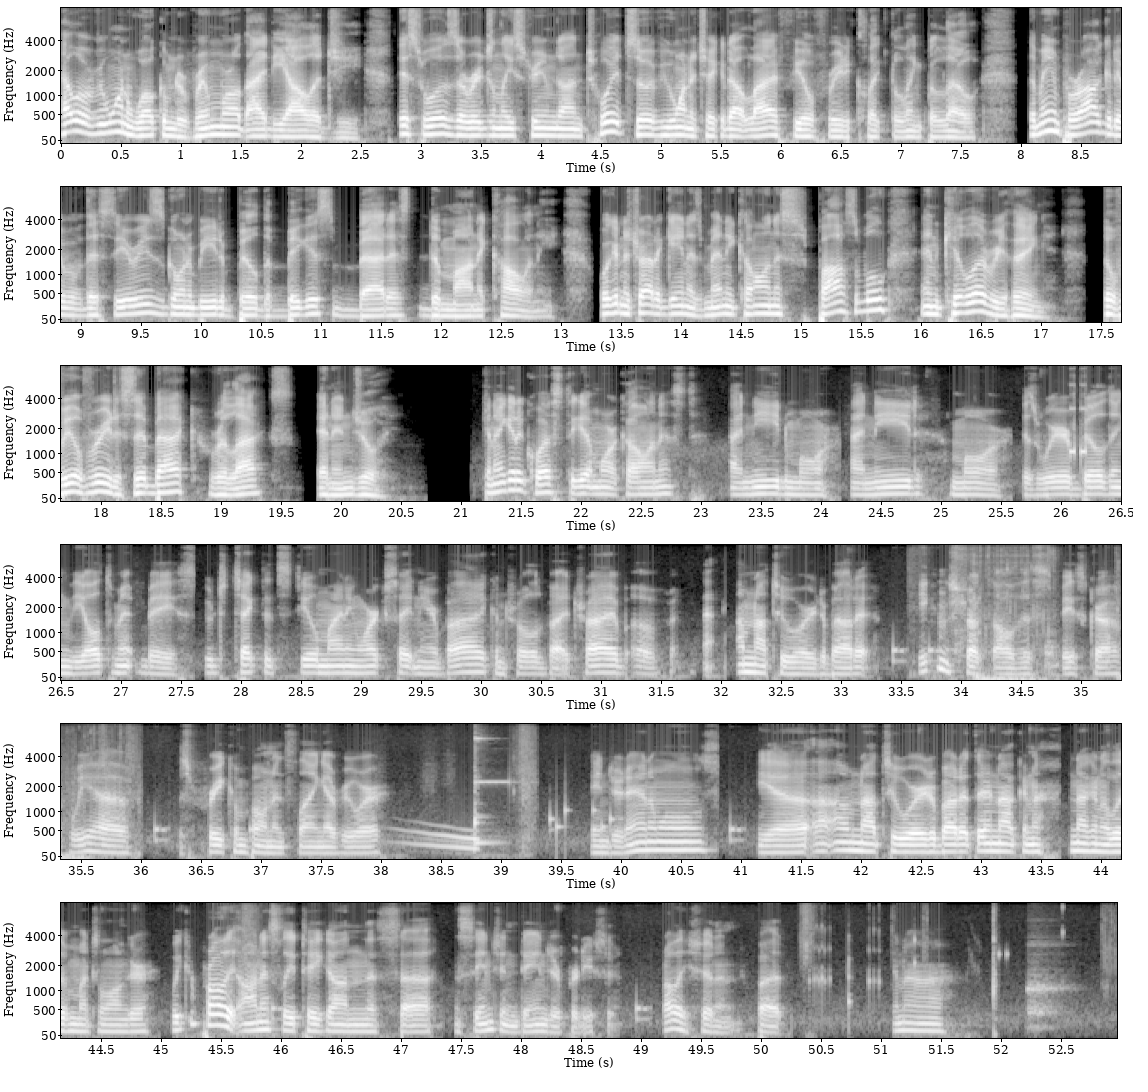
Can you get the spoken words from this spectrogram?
Hello everyone, welcome to RimWorld Ideology. This was originally streamed on Twitch, so if you want to check it out live, feel free to click the link below. The main prerogative of this series is going to be to build the biggest, baddest demonic colony. We're going to try to gain as many colonists as possible and kill everything. So feel free to sit back, relax, and enjoy. Can I get a quest to get more colonists? I need more. I need more. Because we're building the ultimate base. You detected steel mining worksite nearby, controlled by a tribe of... I'm not too worried about it. Deconstruct all this spacecraft. We have just free components laying everywhere. Endangered animals. Yeah, I am not too worried about it. They're not gonna not gonna live much longer. We could probably honestly take on this uh this ancient danger pretty soon. Probably shouldn't, but gonna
